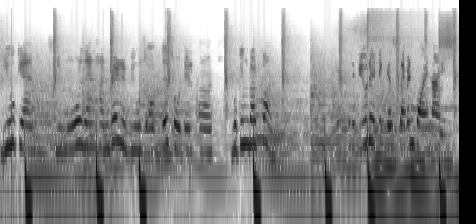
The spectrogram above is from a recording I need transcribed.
You can see more than 100 reviews of this hotel on booking.com. Its review rating is 7.9 which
